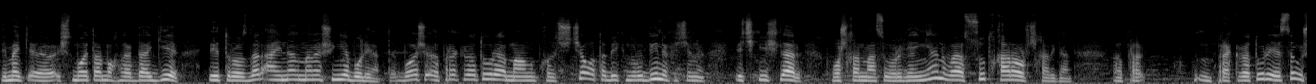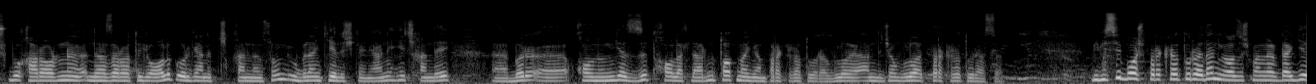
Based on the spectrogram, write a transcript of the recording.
Demak e, ijtimoiy tarmoqlardagi e'tirozlar aynan mana shunga bo'lyapti. Bosh e, prokuratura ma'lum qilishicha otabek nuriddinov ishini ichki ishlar boshqarmasi o'rgangan va sud qaror chiqargan. E, prokuratura esa ushbu qarorni nazoratiga olib o'rganib chiqqandan so'ng u bilan kelishgan. Ya'ni hech qanday e, bir e, qonunga zid holatlarni topmagan prokuratura viloyat andijon viloyat prokuraturasi. Bbc bosh prokuraturadan yozishmalardagi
